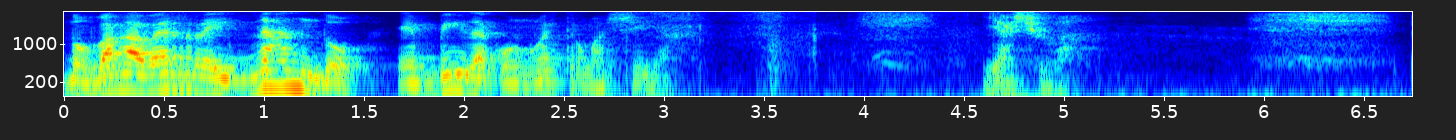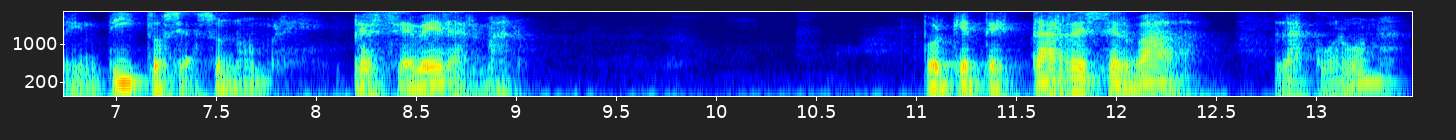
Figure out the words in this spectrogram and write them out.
nos van a ver reinando en vida con nuestro Mashiach. Yahshua. Bendito sea su nombre. Persevera, hermano. Porque te está reservada la corona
